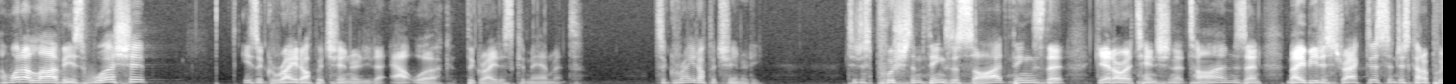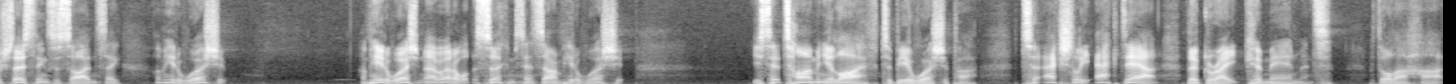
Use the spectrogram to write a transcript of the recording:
And what I love is worship is a great opportunity to outwork the greatest commandment. It's a great opportunity to just push some things aside, things that get our attention at times and maybe distract us, and just kind of push those things aside and say, I'm here to worship. I'm here to worship no matter what the circumstances are. I'm here to worship. You set time in your life to be a worshiper, to actually act out the great commandment with all our heart,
